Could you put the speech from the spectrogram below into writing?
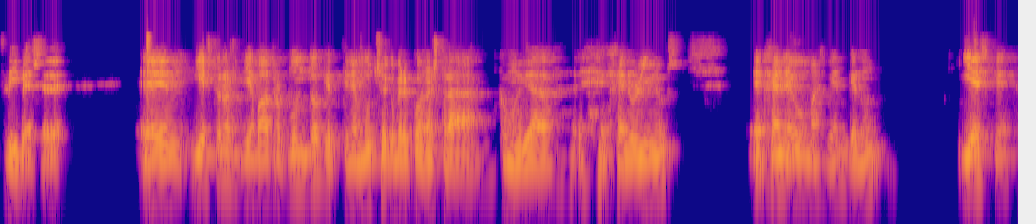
FreeBSD. Y esto nos lleva a otro punto que tiene mucho que ver con nuestra comunidad GNU Linux, eh, GNU más bien, GNU, y es que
